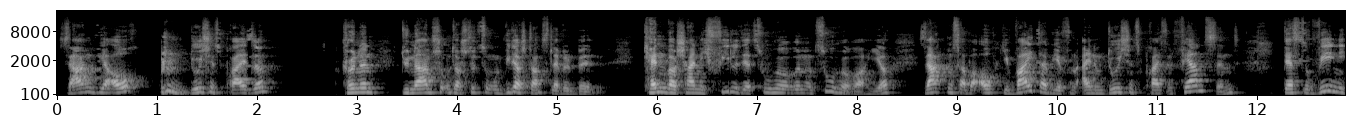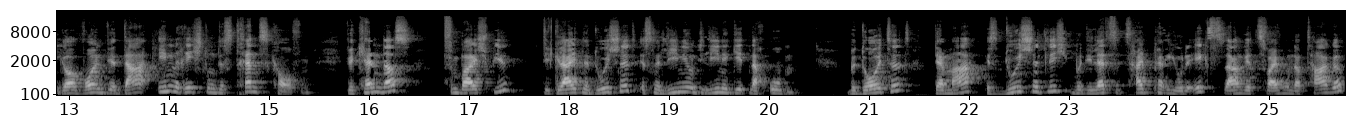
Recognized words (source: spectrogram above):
Sagen wir auch, Durchschnittspreise können dynamische Unterstützung und Widerstandslevel bilden. Kennen wahrscheinlich viele der Zuhörerinnen und Zuhörer hier, sagt uns aber auch, je weiter wir von einem Durchschnittspreis entfernt sind, desto weniger wollen wir da in Richtung des Trends kaufen. Wir kennen das zum Beispiel, die gleitende Durchschnitt ist eine Linie und die Linie geht nach oben. Bedeutet, der Markt ist durchschnittlich über die letzte Zeitperiode X, sagen wir 200 Tage,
